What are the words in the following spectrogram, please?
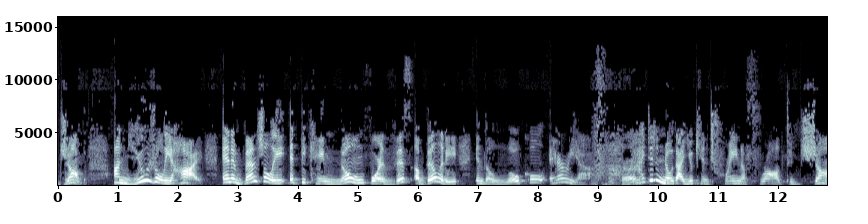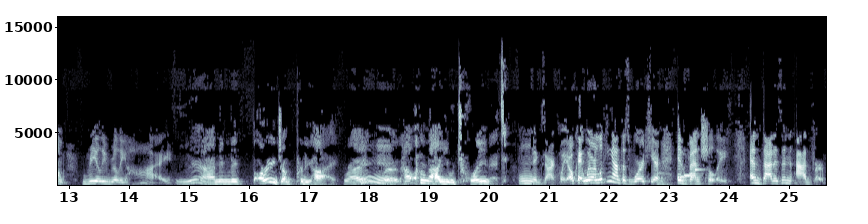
jump unusually high, and eventually it became known for this ability in the local area. Okay. I didn't know that you can train a frog to jump really, really high. Yeah, I mean, they already jump pretty high, right? Hmm. But how, I don't know how you would train it. Mm, exactly. Okay, we're looking at this word here, eventually, and that is an adverb.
